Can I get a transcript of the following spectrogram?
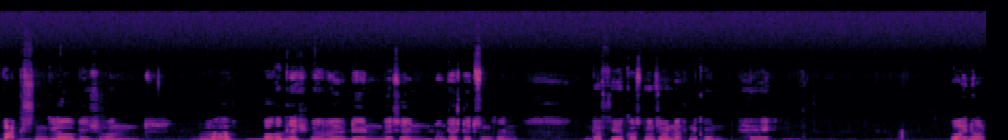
wachsen, glaube ich. Und ja, warum nicht, wenn wir den ein bisschen unterstützen können und dafür kostenlos übernachten können. Hey, why not?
